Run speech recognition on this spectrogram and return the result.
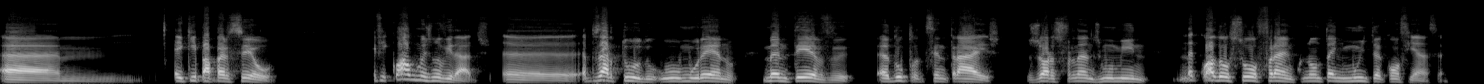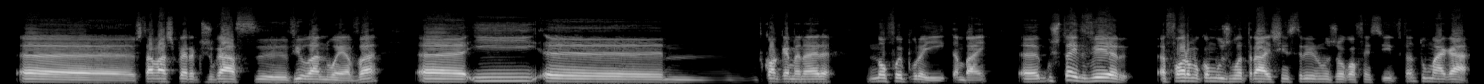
A equipa apareceu, enfim, com algumas novidades. Uh, apesar de tudo, o Moreno manteve a dupla de centrais Jorge Fernandes Mumino, na qual eu sou franco, não tenho muita confiança. Uh, estava à espera que jogasse Villanueva uh, e, uh, de qualquer maneira, não foi por aí também. gostei de ver a forma como os laterais se inseriram no jogo ofensivo, tanto o Magá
